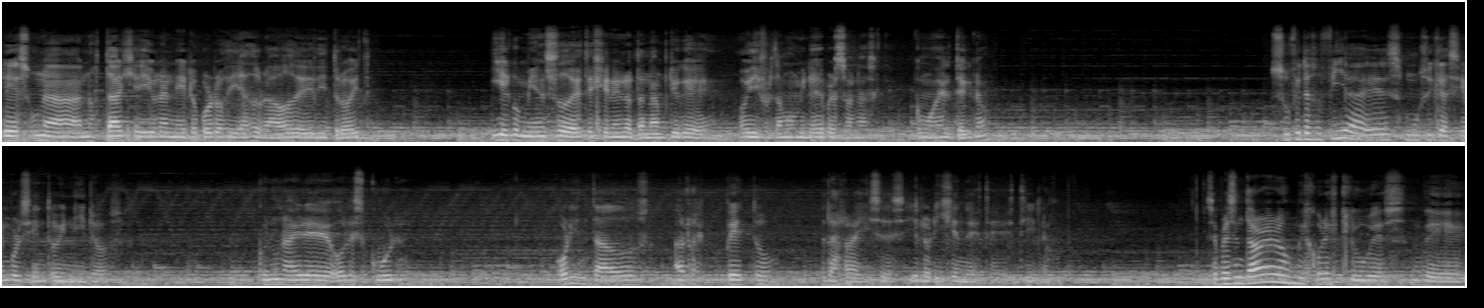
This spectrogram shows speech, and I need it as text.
Es una nostalgia y un anhelo por los días dorados de Detroit y el comienzo de este género tan amplio que hoy disfrutamos miles de personas, como es el techno. Su filosofía es música 100% vinilos, con un aire old school, orientados al respeto de las raíces y el origen de este estilo. Se presentaron en los mejores clubes de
